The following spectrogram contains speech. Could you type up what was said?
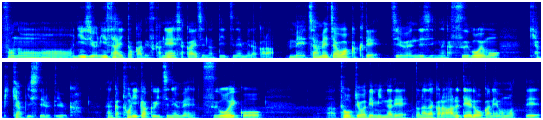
その、22歳とかですかね、社会人になって1年目だから、めちゃめちゃ若くて、自分自身、なんかすごいもう、キャピキャピしてるというか、なんかとにかく1年目、すごいこう、東京でみんなで大人だからある程度お金も持って、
